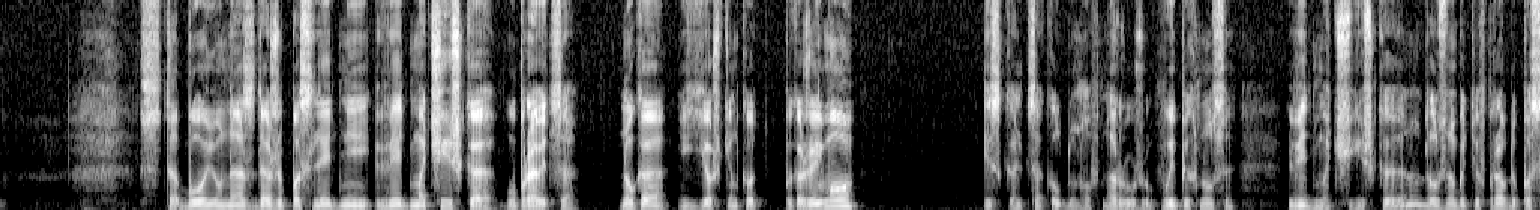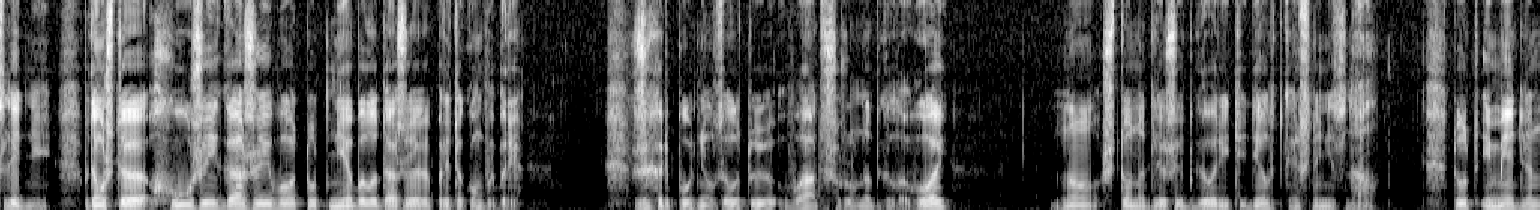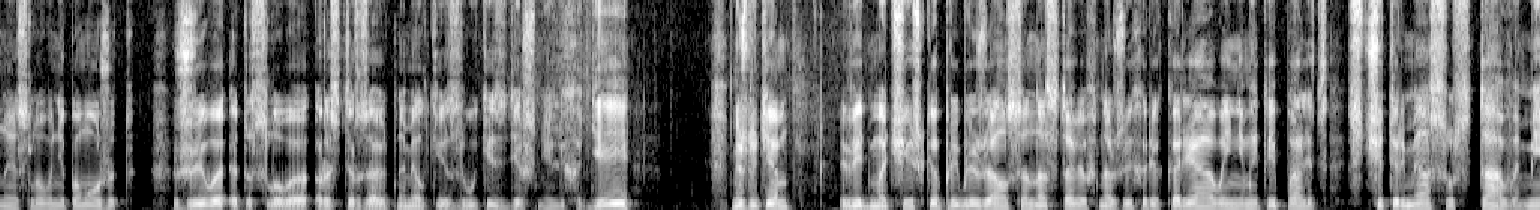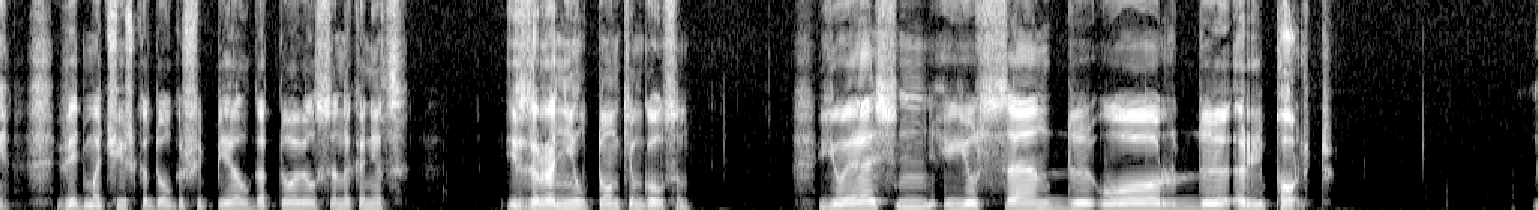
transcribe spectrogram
درز پسلی وید مہ چیسہ یو کن بک اس ویت مہ چیس نا بتھ پسلی بہت حوض گزی نیبل درتم وبر پوت نیو چلو وات گل نو نت گری تھی دل کس نا تیت امید دُتم ویت ماچیس نستوف نیخ کرتر ما سست میں شپیل گتو نس رو تونکم گولسمٹ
